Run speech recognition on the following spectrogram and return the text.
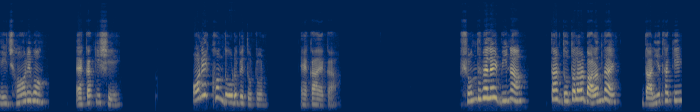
এই ঝড় এবং একাকী সে। অনেকক্ষণ দৌড়বে তোটন একা একা। সন্ধেবেলায় বিনা তার দোতলার বারান্দায় দাঁড়িয়ে থাকে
